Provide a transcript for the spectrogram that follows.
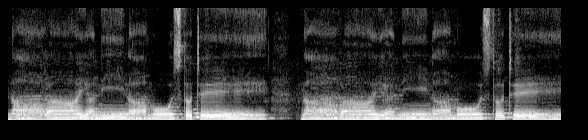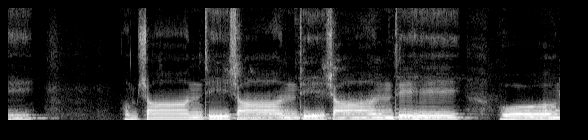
नारायणी नमोऽस्तु ते। Shanti Shanti Shanti Om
